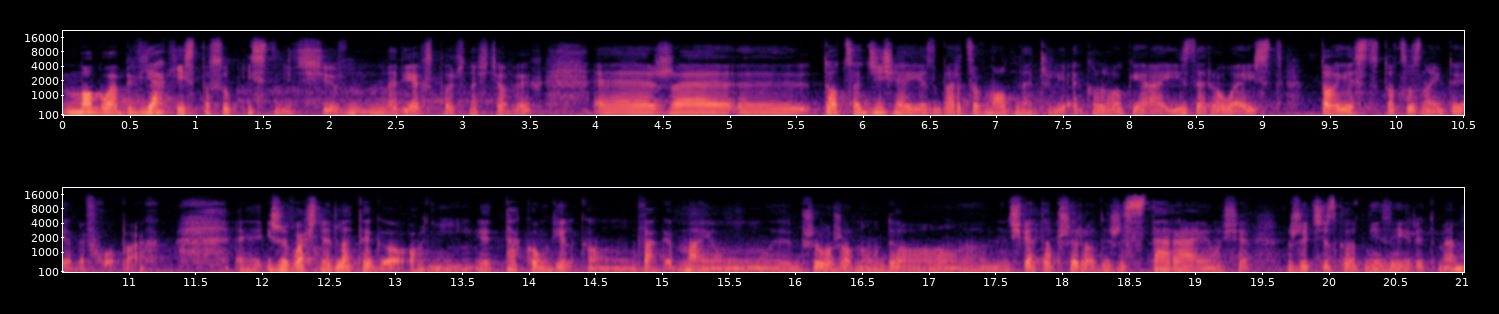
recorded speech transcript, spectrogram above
mogłaby w jakiś sposób istnieć w mediach społecznościowych, e, że to, co dzisiaj jest bardzo modne, czyli ekologia i zero waste, to jest to, co znajdujemy w chłopach. E, I że właśnie dlatego oni taką wielką wagę mają e, przyłożoną do e, świata przyrody, że starają się żyć zgodnie z jej rytmem.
